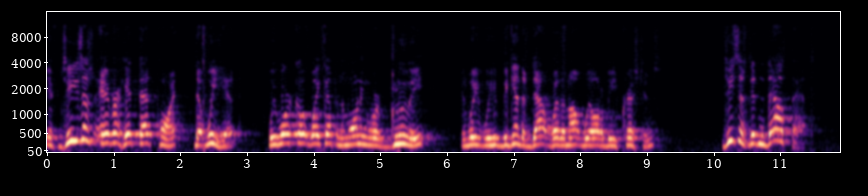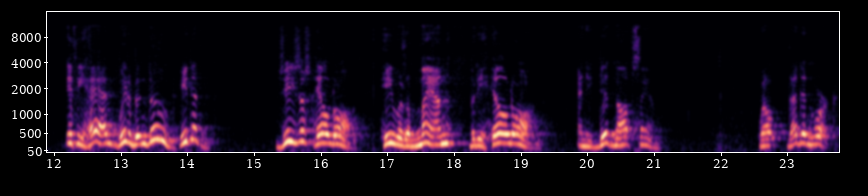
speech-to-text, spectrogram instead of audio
If Jesus ever hit that point that we hit, we up, wake up in the morning, we're gloomy, and we, we begin to doubt whether or not we ought to be Christians. Jesus didn't doubt that. If he had, we'd have been doomed. He didn't. Jesus held on. He was a man, but he held on, and he did not sin. Well, that didn't work.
